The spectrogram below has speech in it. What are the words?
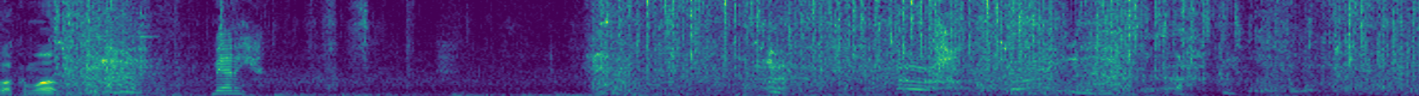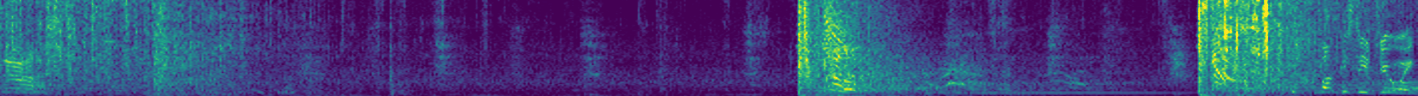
Fuck him up. Manny. What the fuck is he doing?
